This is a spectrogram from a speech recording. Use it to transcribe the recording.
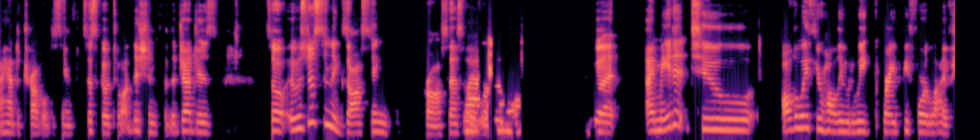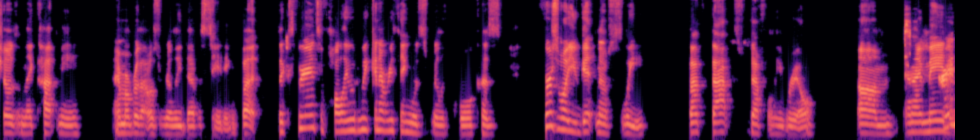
I had to travel to San Francisco to audition for the judges. So it was just an exhausting process Wow. overall. But I made it to all the way through Hollywood Week right before live shows and they cut me. I remember that was really devastating. But the experience of Hollywood Week and everything was really cool because first of all, you get no sleep. That that's definitely real. Um, and I made Great.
